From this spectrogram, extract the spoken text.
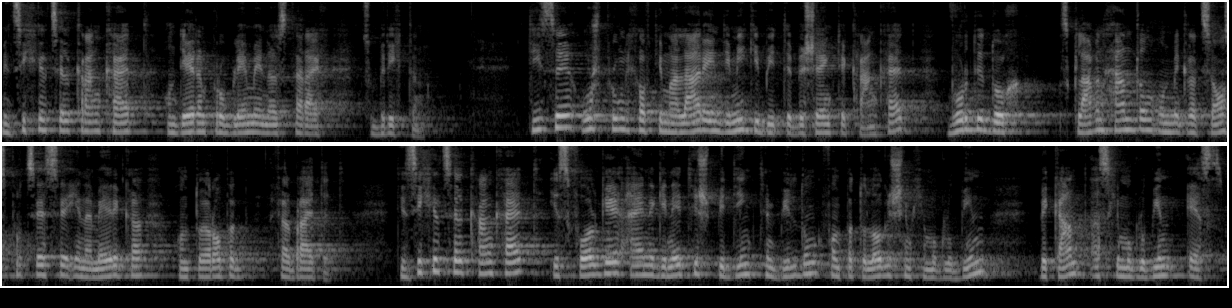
mit Sichelzellkrankheit und deren Probleme in Österreich zu berichten. Diese ursprünglich auf die Malaria-Endemiegebiete beschränkte Krankheit wurde durch Sklavenhandel und Migrationsprozesse in Amerika und Europa verbreitet. Die Sichelzellkrankheit ist Folge einer genetisch bedingten Bildung von pathologischem Hämoglobin, bekannt als Hämoglobin S.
